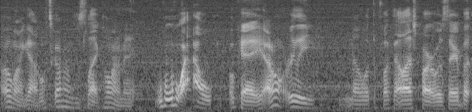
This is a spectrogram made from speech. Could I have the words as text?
Oh my god, what's going on with this lag? Hold on a minute. Wow. Okay, I don't really know what the fuck that last part was there, but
